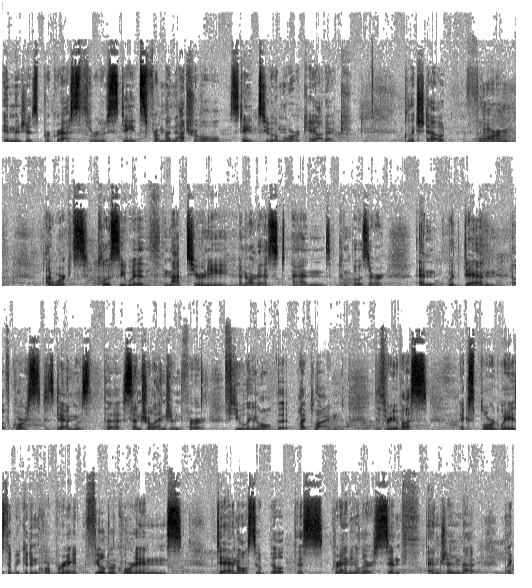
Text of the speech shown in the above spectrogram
images progress through states from a natural state to a more chaotic, glitched out form I worked closely with Matt Tierney, an artist and composer, and with Dan, of course, because Dan was the central engine for fueling all the pipeline. The three of us explored ways that we could incorporate field recordings. Dan also built this granular synth engine that like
